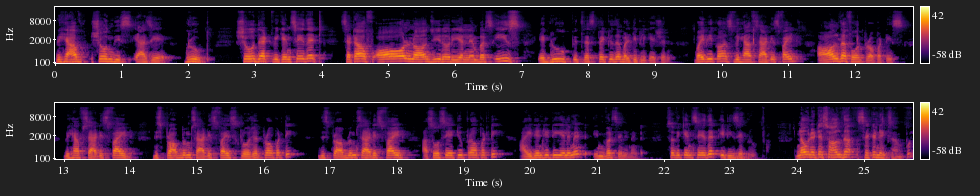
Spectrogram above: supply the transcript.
we have shown this as a group show that we can say that set of all non-zero real numbers is a group with respect to the multiplication why because we have satisfied all the four properties we have satisfied this problem satisfies closure property this problem satisfied associative property identity element inverse element so we can say that it is a group now let us solve the second example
